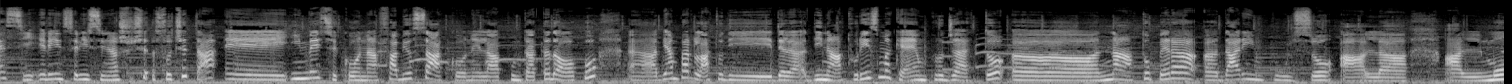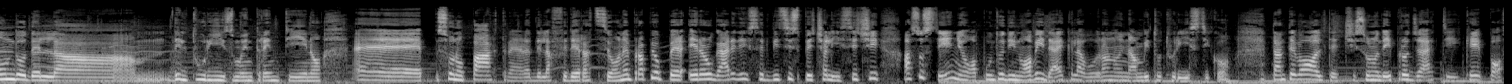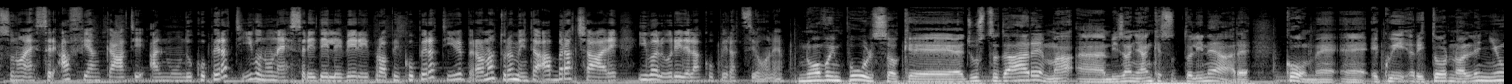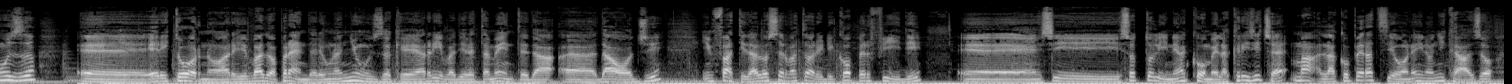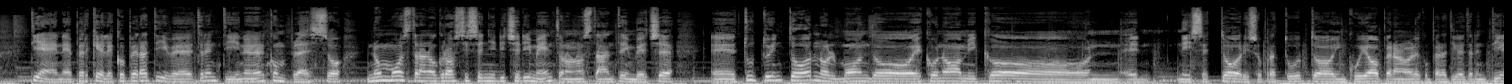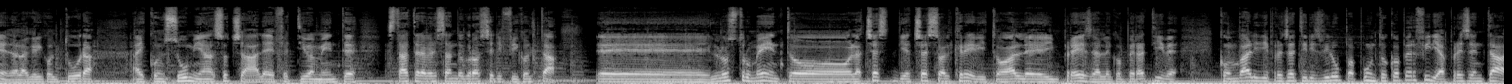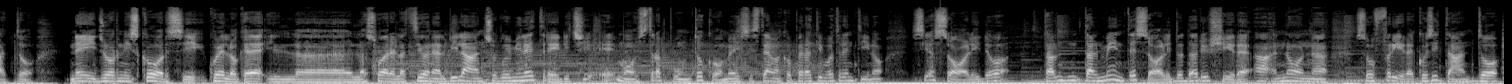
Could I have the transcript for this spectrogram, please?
Eh sì, reinserirsi nella soci- società e invece con Fabio Sacco nella puntata dopo eh, abbiamo parlato di, del- di Naturism che è un progetto eh, nato per eh, dare impulso al, al mondo della- del turismo in Trentino. Eh, sono partner della federazione proprio per erogare dei servizi specialistici a sostegno appunto di nuove idee che lavorano in ambito turistico. Tante volte ci sono dei progetti che possono essere affiancati al mondo cooperativo, non essere delle vere e proprie cooperative, però naturalmente abbracciare i valori della cooperazione. Nuovo impulso che è giusto dare, ma eh, bisogna anche sottolineare come, eh, e qui ritorno alle news, eh, e ritorno, arri- vado a prendere una news che arriva direttamente da, eh, da oggi, infatti dall'osservatorio di Copperfidi eh, si sottolinea come la crisi c'è, ma la cooperazione in ogni caso tiene, perché le cooperative trentine nel complesso non mostrano grossi segni di cedimento, nonostante invece eh, tutto intorno, il mondo economico e nei settori soprattutto in cui operano le cooperative trentine, dall'agricoltura ai consumi al sociale, effettivamente sta attraversando grosse difficoltà. Eh, lo strumento di accesso al credito alle imprese, alle cooperative con validi progetti di sviluppo, appunto Cooperfidi ha presentato nei giorni scorsi quello che è il, eh, la sua relazione al bilancio 2013 e mostra appunto come il sistema cooperativo trentino sia solido, tal- talmente solido da riuscire a non soffrire così tanto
